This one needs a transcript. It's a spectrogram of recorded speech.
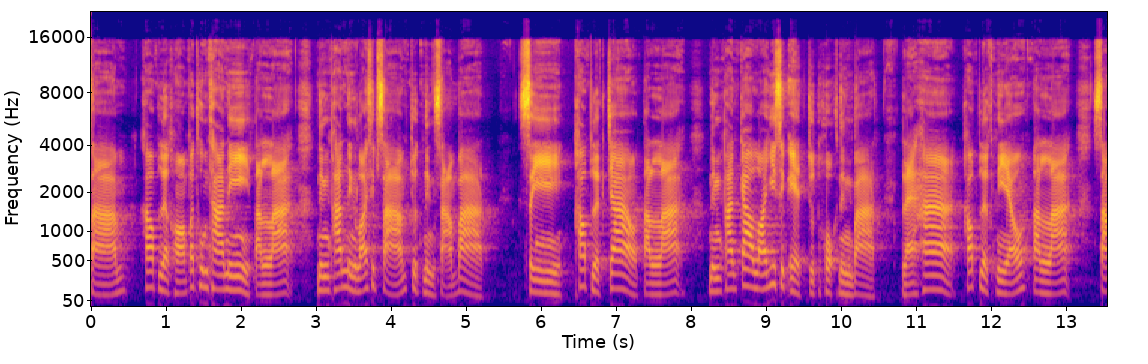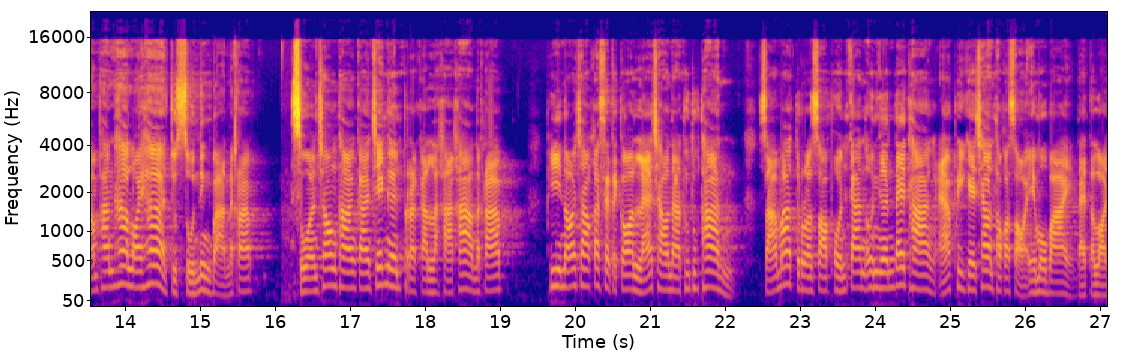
3. ข้าวเปลือกหอมปทุมธานีตันละ 1,113.13 บาท 4. ข้าวเปลือกเจ้าตันละ 1,921.61 บาท และ 5. ข้าวเปลือกเหนียวตันละ 3,505.01 บาทนะครับ ส่วนช่องทางการเช็คเงินประกันราคาข้าวนะครับ พี่น้องชาวเกษตรกรและชาวนาทุกๆทท่าน สามารถตรวจสอบผลการโอนเงินได้ทางแอปพลิเคชันทกสเอโมบายได้ตลอด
